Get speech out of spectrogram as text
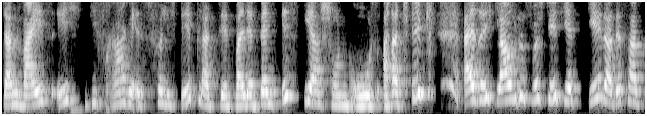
dann weiß ich, die Frage ist völlig deplatziert, weil der Ben ist ja schon großartig. Also ich glaube, das versteht jetzt jeder. Deshalb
